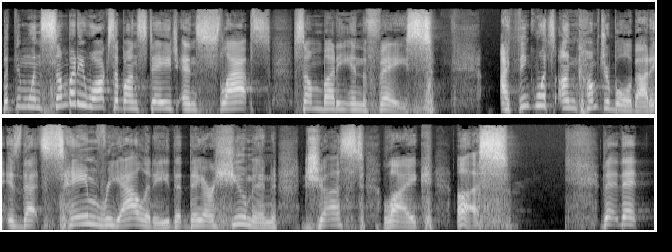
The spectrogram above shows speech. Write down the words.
But then when somebody walks up on stage and slaps somebody in the face, I think what's uncomfortable about it is that same reality that they are human just like us. That, that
